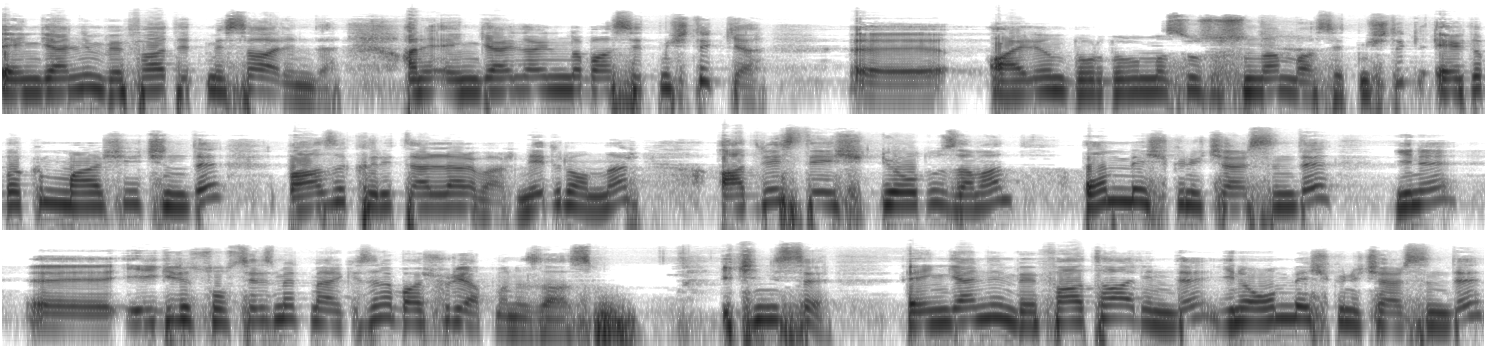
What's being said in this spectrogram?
engellinin vefat etmesi halinde. Hani engelli aylığında bahsetmiştik ya, e, aylığın durdurulması hususundan bahsetmiştik. Evde bakım maaşı içinde bazı kriterler var. Nedir onlar? Adres değişikliği olduğu zaman 15 gün içerisinde yine e, ilgili sosyal hizmet merkezine başvuru yapmanız lazım. İkincisi, engellinin vefatı halinde yine 15 gün içerisinde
